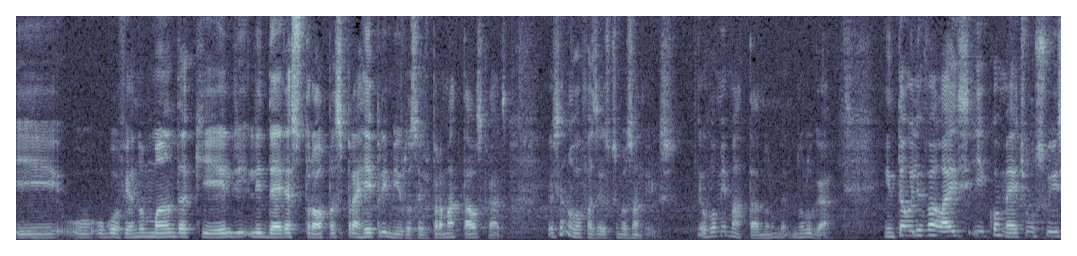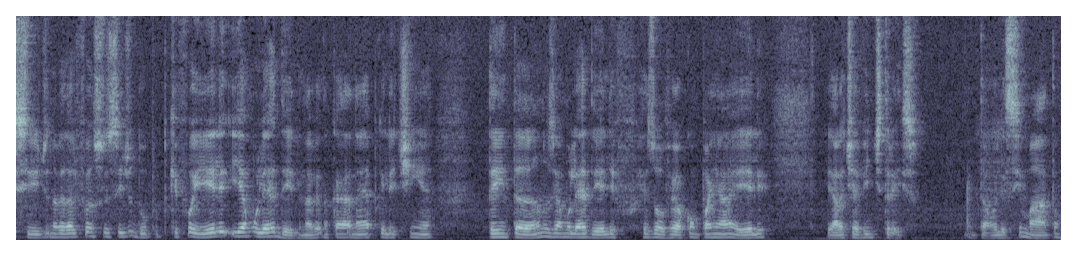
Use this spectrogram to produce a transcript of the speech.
e o, o, governo manda que ele lidere as tropas para reprimir, ou seja, para matar os caras. Eu disse, eu não vou fazer isso com meus amigos, eu vou me matar no, no lugar. Então ele vai lá e, e, comete um suicídio, na verdade foi um suicídio duplo, porque foi ele e a mulher dele. Na, na época ele tinha 30 anos e a mulher dele resolveu acompanhar ele, e ela tinha 23. Então eles se matam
